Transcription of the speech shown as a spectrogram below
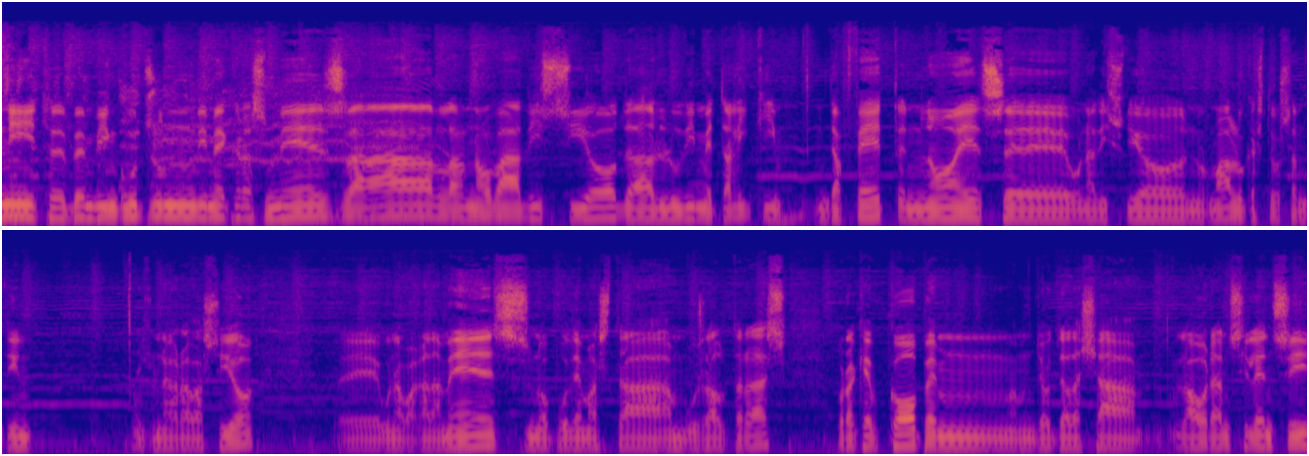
nit, benvinguts un dimecres més a la nova edició de l'Udi Metalliqui. De fet, no és eh, una edició normal, el que esteu sentint és una gravació. Eh, una vegada més, no podem estar amb vosaltres, però aquest cop, hem, en lloc de deixar l'hora en silenci,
